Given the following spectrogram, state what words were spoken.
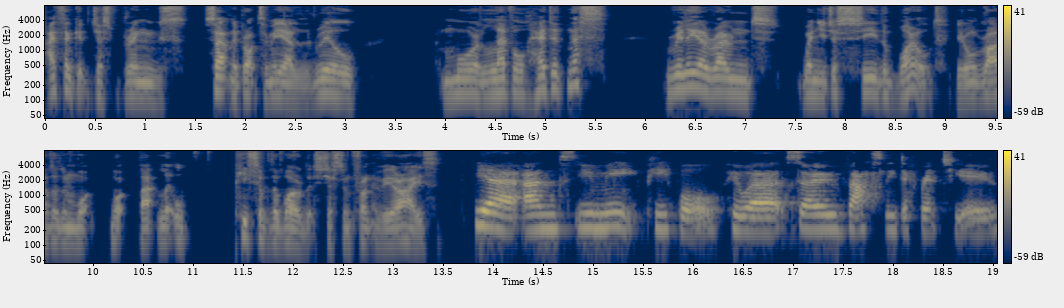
i think it just brings certainly brought to me a real more level-headedness really around when you just see the world you know rather than what what that little piece of the world that's just in front of your eyes. Yeah and you meet people who are so vastly different to you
